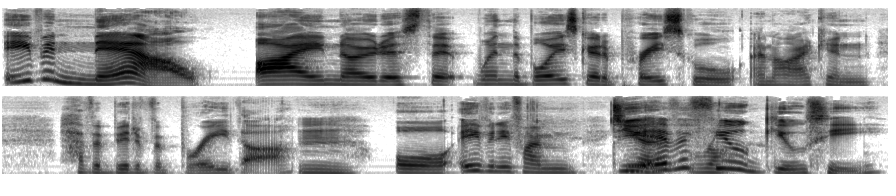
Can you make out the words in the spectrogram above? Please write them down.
even now, I notice that when the boys go to preschool and I can have a bit of a breather, mm. or even if I'm, Mm. Do you know, ever feel guilty,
